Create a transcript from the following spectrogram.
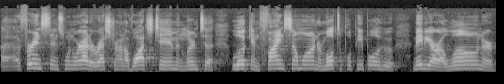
Uh, for instance, when we're at a restaurant, I've watched him and learned to look and find someone or multiple people who maybe are alone or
